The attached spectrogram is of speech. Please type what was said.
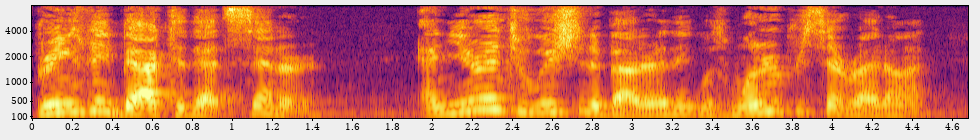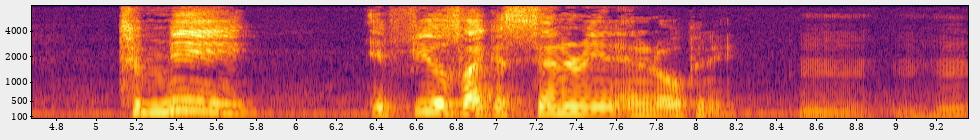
Brings me back to that center. And your intuition about it, I think, was 100% right on to me, it feels like a centering and an opening. Mm-hmm.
